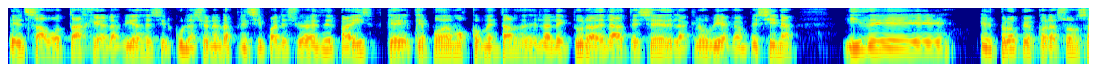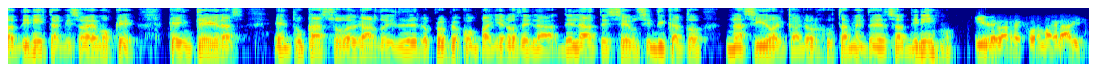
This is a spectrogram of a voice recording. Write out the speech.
el sabotaje a las vías de circulación en las principales ciudades del país, que, que podemos comentar desde la lectura de la ATC, de la Club Vía Campesina y de el propio corazón sandinista que sabemos que, que, integras en tu caso, Edgardo, y de los propios compañeros de la, de la ATC, un sindicato nacido al calor justamente del sandinismo. Y de la reforma agraria.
